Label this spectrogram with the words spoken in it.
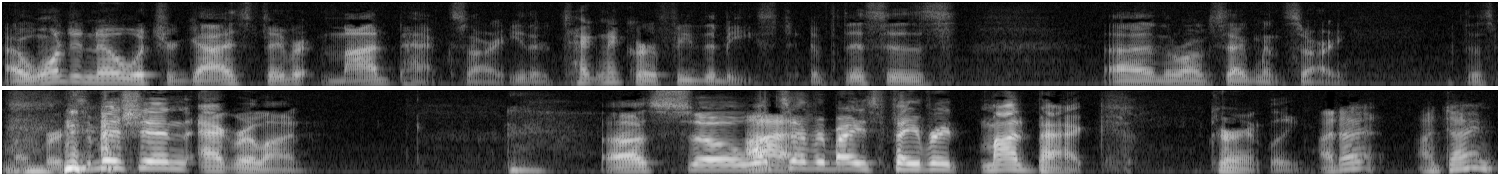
I want to know what your guys' favorite mod packs are, either Technic or Feed the Beast. If this is uh, in the wrong segment, sorry. This is my first submission, Agroline. Uh, so, what's I- everybody's favorite mod pack currently? I don't, I don't,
